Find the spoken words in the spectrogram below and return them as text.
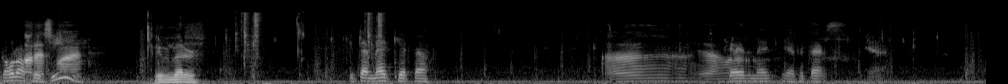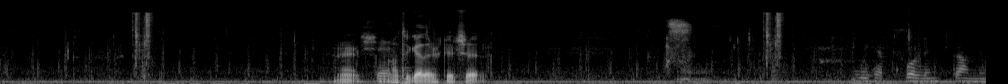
Gold Oh, that's RPG. mine. Even better. Get that med kit though. Uh, yeah. hold Carry the med. Yeah, put that. Yeah. Alright, Shit. all together. Good shit. We have fallen gunmen.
